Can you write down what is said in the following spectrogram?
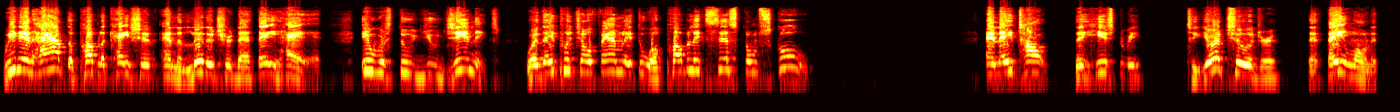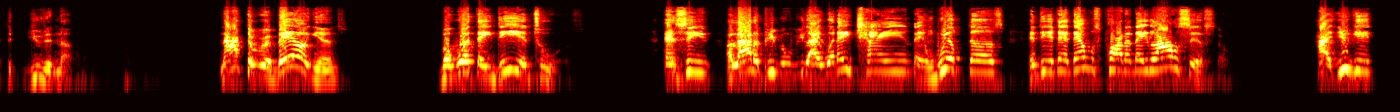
We didn't have the publication and the literature that they had. It was through eugenics, where they put your family through a public system school. And they taught the history to your children that they wanted you to know. Not the rebellions, but what they did to us. And see, a lot of people will be like, well, they chained and whipped us and did that. That was part of their law system. How you get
